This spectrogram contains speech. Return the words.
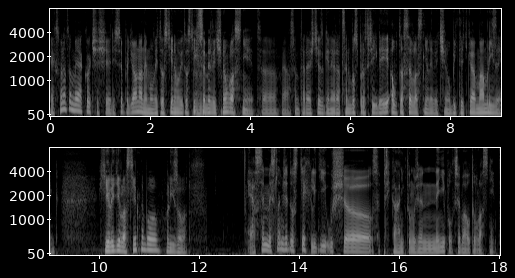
Jak jsme na tom my jako Češi? Když se podívám na nemovitosti, nemovitosti mm-hmm. chceme většinou vlastnit. Eh, já jsem tady ještě z generace nebo z prostředí, kde i auta se vlastnili většinou, byť teďka mám leasing. Chtějí lidi vlastnit nebo lízovat? Já si myslím, že dost těch lidí už eh, se přikání k tomu, že není potřeba auto vlastnit.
